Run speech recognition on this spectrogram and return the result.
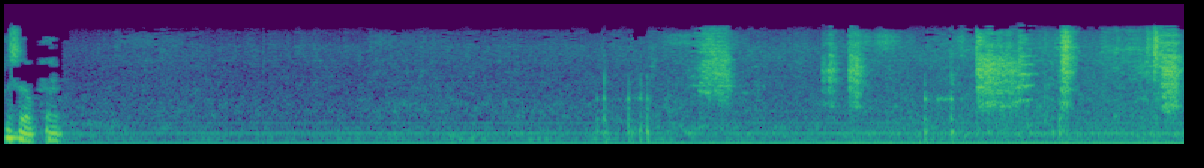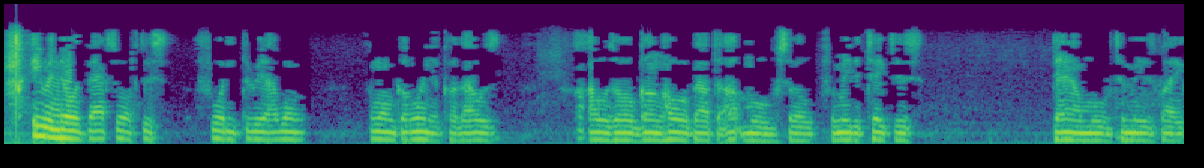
It's okay. Even though it backs off this 43, I won't, I won't go in it because I was I was all gung ho about the up move. So for me to take this down move to me is like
